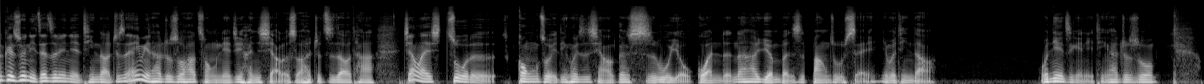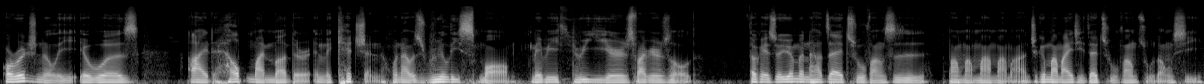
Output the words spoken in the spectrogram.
OK，所以你在这边也听到，就是 Amy 她就说，她从年纪很小的时候，她就知道她将来做的工作一定会是想要跟食物有关的。那她原本是帮助谁？有没有听到？我念一次给你听，她就说，Originally it was I'd help my mother in the kitchen when I was really small, maybe three years, five years old. OK，所以原本她在厨房是 帮忙妈妈嘛，就跟妈妈一起在厨房煮东西。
